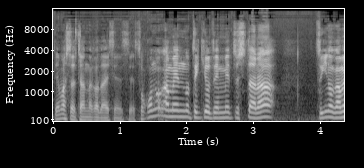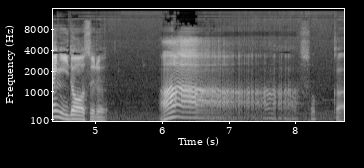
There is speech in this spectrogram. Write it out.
出ました、ちゃん中大先生。そこの画面の敵を全滅したら、次の画面に移動する。あー、そっか。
